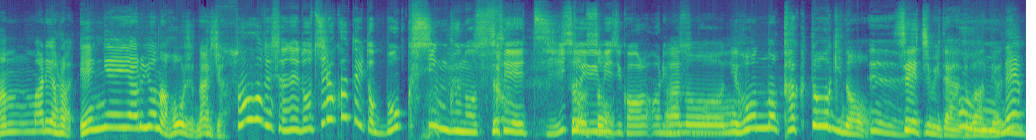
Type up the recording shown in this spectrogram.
あんまりほら演芸やるようなホールじゃないじゃん。そうですよね。どちらかというとボクシングの聖地というイメージがありますが。あの日本の格闘技のええ聖地みたいなところなんだよね。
